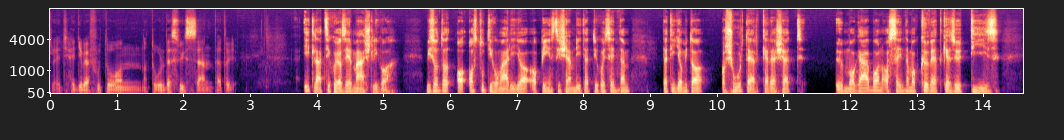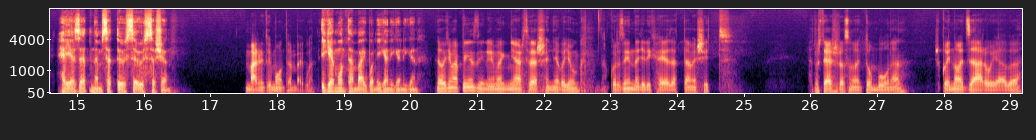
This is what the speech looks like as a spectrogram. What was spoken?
egy hegyi befutón a Tour de Suisse-en. Tehát, hogy... Itt látszik, hogy azért más liga. Viszont azt tudni, ha már így a, a pénzt is említettük, hogy szerintem, tehát így amit a, a Schurter keresett önmagában, azt szerintem a következő tíz helyezett nem szedte össze összesen. Mármint, hogy mountain bike-ban. Igen, mountain bike-ban, igen, igen, igen. De hogyha már pénzdíjnél meg nyert versenye vagyunk, akkor az én negyedik helyezettem, és itt hát most elsőre azt mondom, hogy Tom Bonen, és akkor egy nagy zárójelbe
